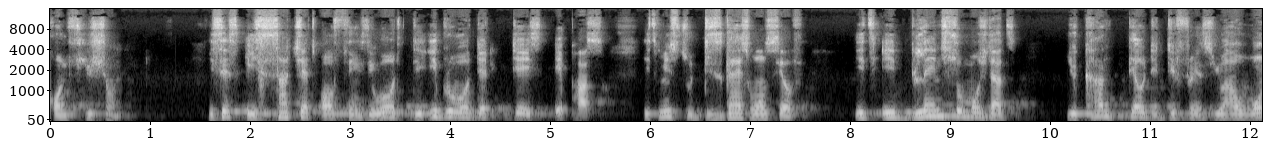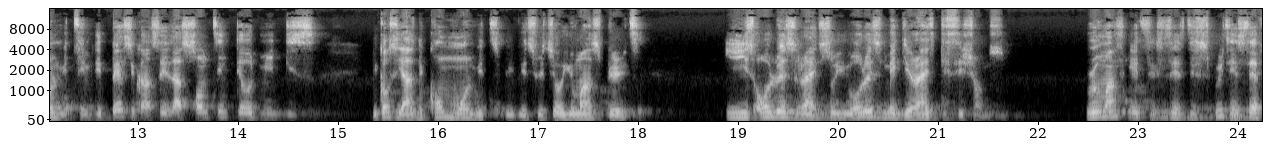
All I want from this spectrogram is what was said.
confusion. He says he searcheth all things. The word, the Hebrew word there is epas. It means to disguise oneself. It, it blends so much that you can't tell the difference. You are one with him. The best you can say is that something told me this because he has become one with, with, with your human spirit. He is always right, so you always make the right decisions. Romans 8 16 says, The Spirit Himself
